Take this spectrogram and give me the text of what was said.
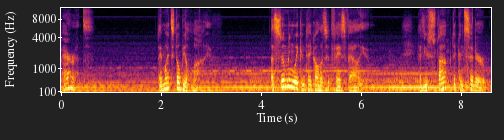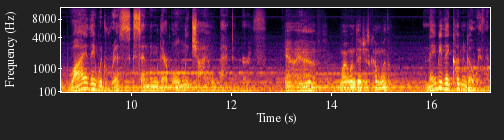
Parents. They might still be alive. Assuming we can take all this at face value, have you stopped to consider why they would risk sending their only child back to Earth? Yeah, I have. Why wouldn't they just come with them? Maybe they couldn't go with him.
